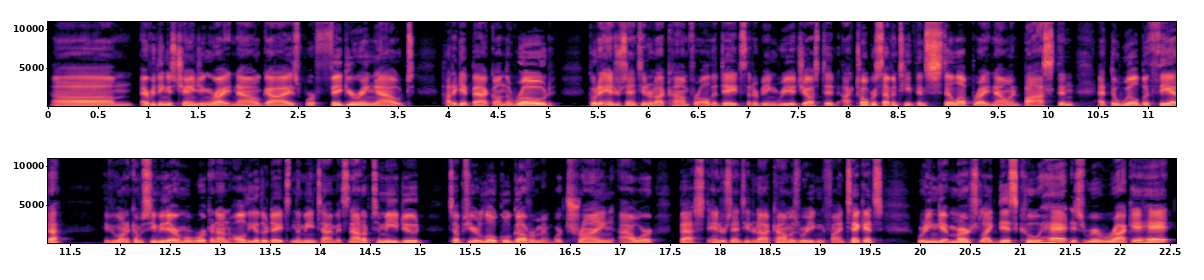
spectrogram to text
Um, everything is changing right now, guys. We're figuring out how to get back on the road. Go to andrewsantino.com for all the dates that are being readjusted. October 17th and still up right now in Boston at the Wilbur Theater. If you want to come see me there, and we're working on all the other dates in the meantime. It's not up to me, dude. It's up to your local government. We're trying our best. AndrewSantino.com is where you can find tickets, where you can get merch like this cool hat, this real rocket hat,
